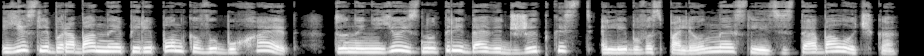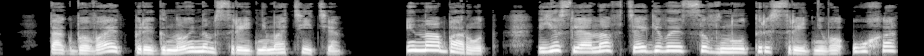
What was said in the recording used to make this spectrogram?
Если барабанная перепонка выбухает, то на нее изнутри давит жидкость либо воспаленная слизистая оболочка. Так бывает при гнойном среднем отите. И наоборот, если она втягивается внутрь среднего уха,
